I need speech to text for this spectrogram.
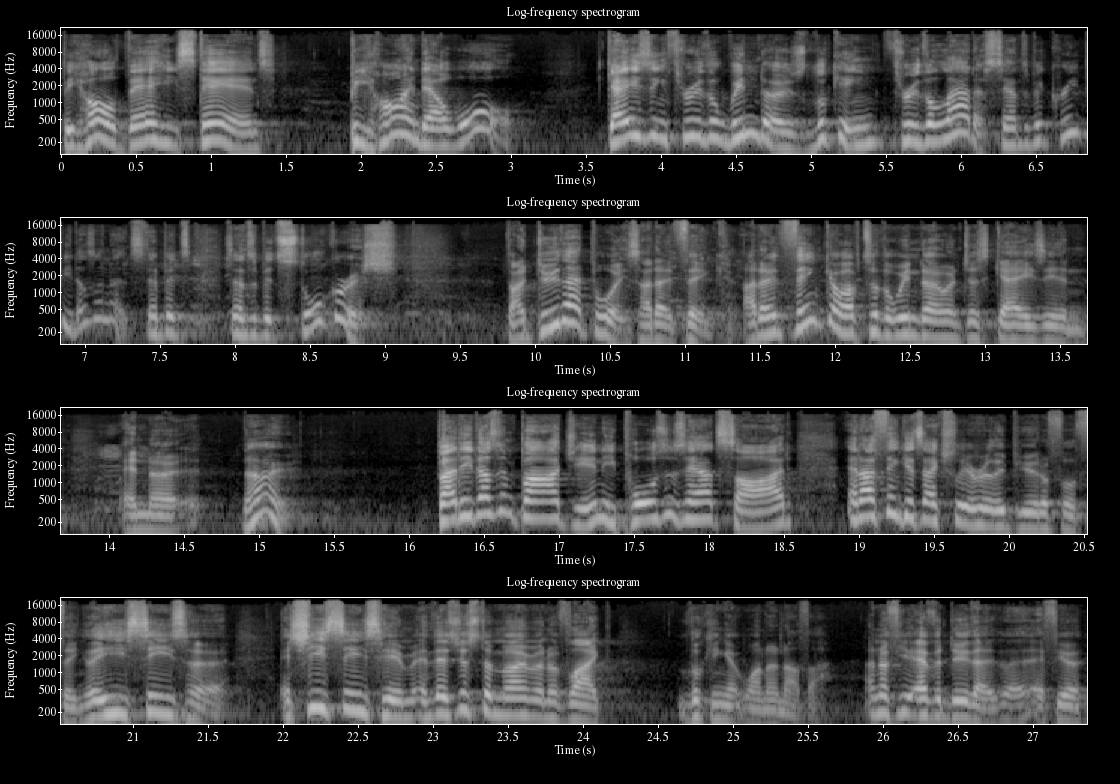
Behold, there he stands behind our wall, gazing through the windows, looking through the lattice. Sounds a bit creepy, doesn't it? it sounds a bit stalkerish. Don't do that, boys, I don't think. I don't think go up to the window and just gaze in and know. No. But he doesn't barge in, he pauses outside, and I think it's actually a really beautiful thing. He sees her, and she sees him, and there's just a moment of like looking at one another. I don't know if you ever do that, if you're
